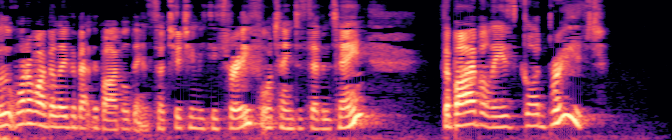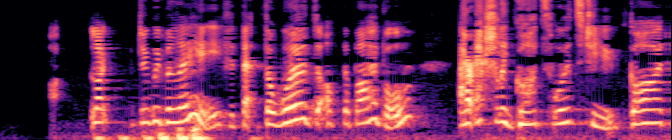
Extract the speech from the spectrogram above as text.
Well, what do I believe about the Bible then? So 2 Timothy 3, 14 to 17. The Bible is God breathed. Like, do we believe that the words of the Bible are actually God's words to you? God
